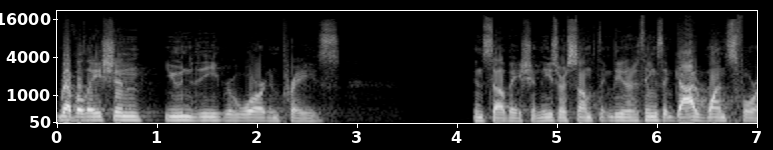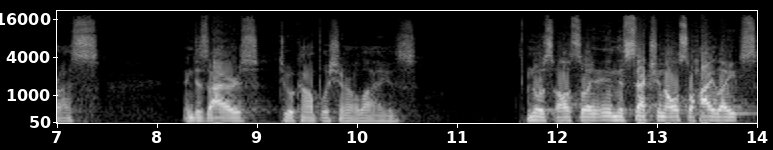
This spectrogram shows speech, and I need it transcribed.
revelation, unity, reward, and praise in salvation. These are something these are things that God wants for us and desires to accomplish in our lives. Notice also in this section also highlights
